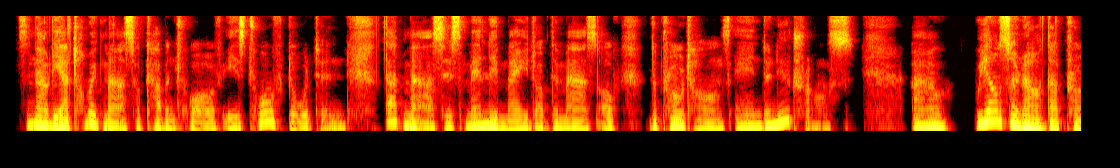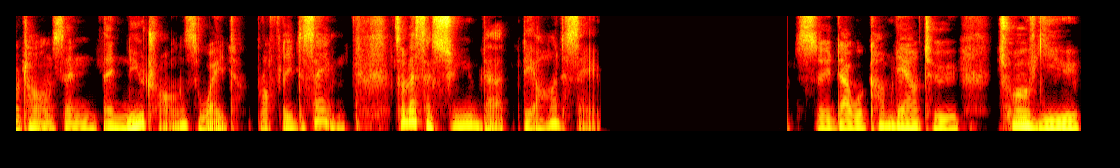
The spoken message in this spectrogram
So now the atomic mass of carbon-12 is 12 Dalton. That mass is mainly made of the mass of the protons and the neutrons. Uh, we also know that protons and, and neutrons weight roughly the same. So let's assume that they are the same. So that will come down to 12U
